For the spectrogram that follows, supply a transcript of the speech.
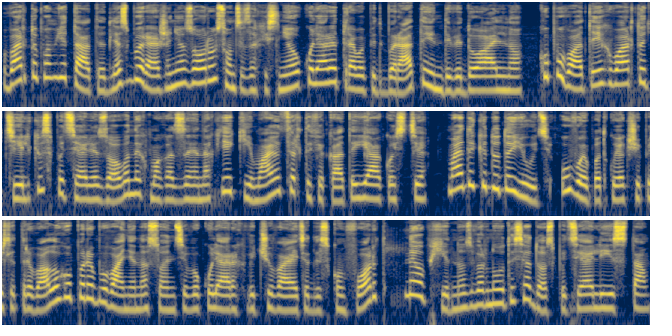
Варто пам'ятати, для збереження зору сонцезахисні окуляри треба підбирати індивідуально. Купувати їх варто тільки в спеціалізованих магазинах, які мають сертифікати якості. Медики додають, у випадку, якщо після тривалого перебування на сонці в окулярах відчувається дискомфорт, необхідно звернутися до спеціаліста.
